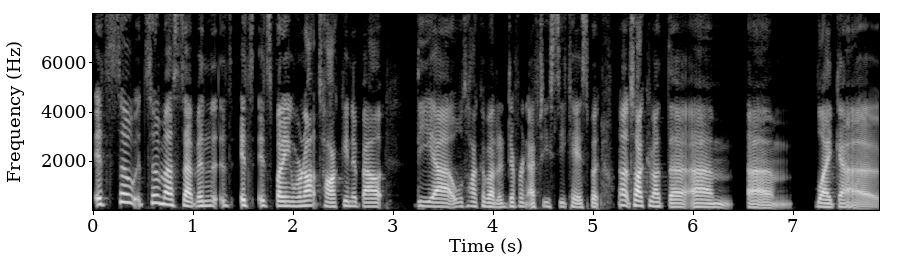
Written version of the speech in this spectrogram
it's so it's so messed up, and it's it's, it's funny. We're not talking about the. uh We'll talk about a different FTC case, but we're not talking about the um um like uh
